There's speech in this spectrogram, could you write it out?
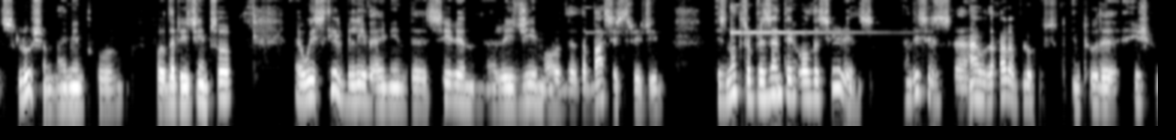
solution. I mean, for for the regime. So we still believe, I mean, the Syrian regime or the, the Ba'athist regime is not representing all the Syrians. And this is uh, how the Arab looks into the issue.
